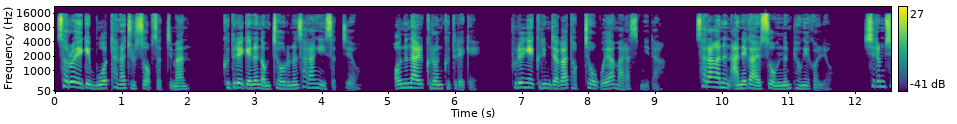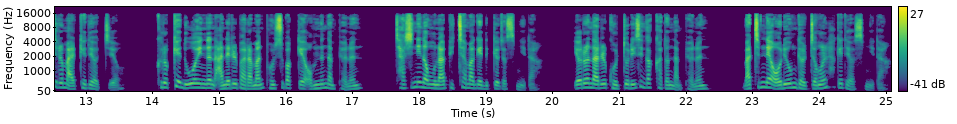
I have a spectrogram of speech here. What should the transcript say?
서로에게 무엇 하나 줄 수 없었지만 그들에게는 넘쳐오르는 사랑이 있었지요. 어느 날 그런 그들에게 불행의 그림자가 덮쳐오고야 말았습니다. 사랑하는 아내가 알 수 없는 병에 걸려 시름시름 앓게 되었지요. 그렇게 누워있는 아내를 바라만 볼 수밖에 없는 남편은 자신이 너무나 비참하게 느껴졌습니다. 여러 날을 골똘히 생각하던 남편은 마침내 어려운 결정을 하게 되었습니다.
